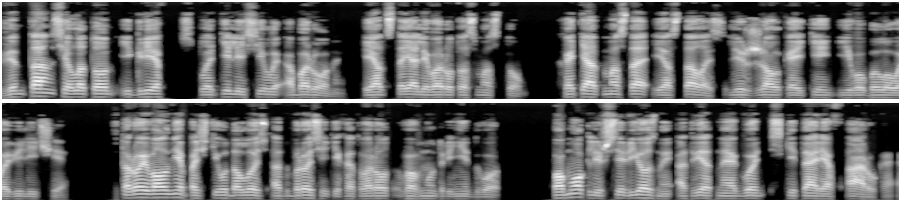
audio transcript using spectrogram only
Винтан, Селатон и Греф сплотили силы обороны и отстояли ворота с мостом, хотя от моста и осталась лишь жалкая тень его былого величия. Второй волне почти удалось отбросить их от ворот во внутренний двор. Помог лишь серьезный ответный огонь скитариев Арука,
